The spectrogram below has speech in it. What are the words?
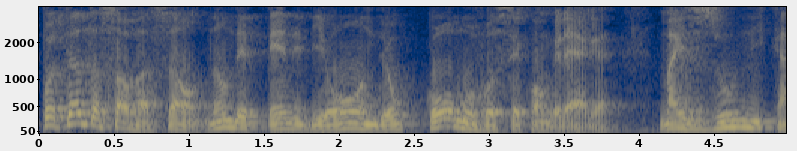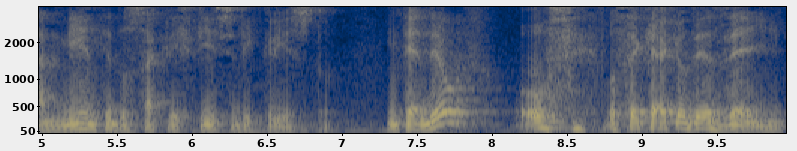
Portanto, a salvação não depende de onde ou como você congrega, mas unicamente do sacrifício de Cristo. Entendeu? Ou você quer que eu desenhe?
